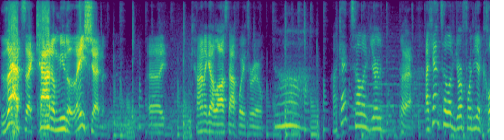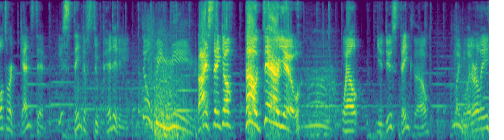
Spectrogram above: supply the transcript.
That's a cattle mutilation. Uh, kinda got lost halfway through. ah, I can't tell if you're. Uh, I can't tell if you're for the occult or against it. You stink of stupidity. Don't be mean. I stink of. How dare you! ah. Well, you do stink though. Like literally.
